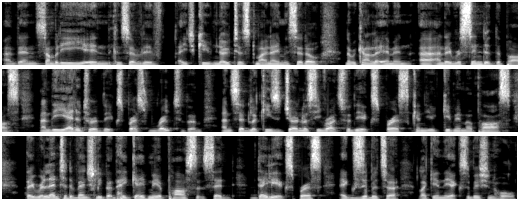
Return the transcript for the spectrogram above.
and then somebody in Conservative HQ noticed my name and said, "Oh, no, we can't let him in," uh, and they rescinded the pass. And the editor of the Express wrote to them and said, "Look, he's a journalist. He writes for the Express. Can you give him a pass?" They relented eventually, but they gave me a pass that said Daily Express exhibitor, like in the exhibition hall.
